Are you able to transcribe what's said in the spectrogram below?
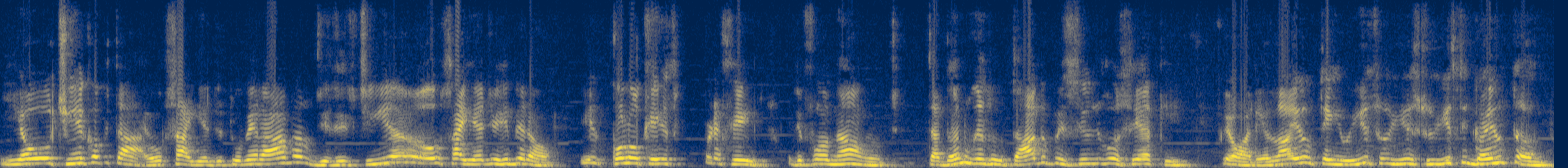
e eu tinha que optar. Eu saía de Tuberava, desistia ou saía de Ribeirão. E coloquei isso para o prefeito. Ele falou: não, está dando resultado, preciso de você aqui. Falei: olha, lá eu tenho isso, isso, isso e ganho tanto.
